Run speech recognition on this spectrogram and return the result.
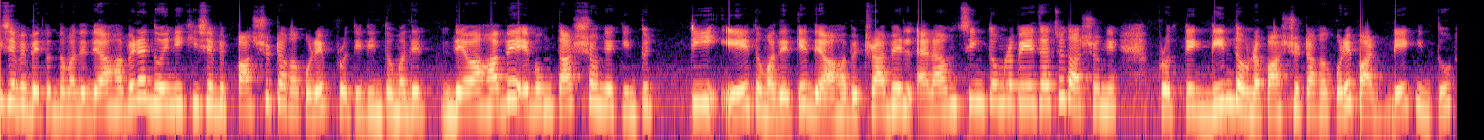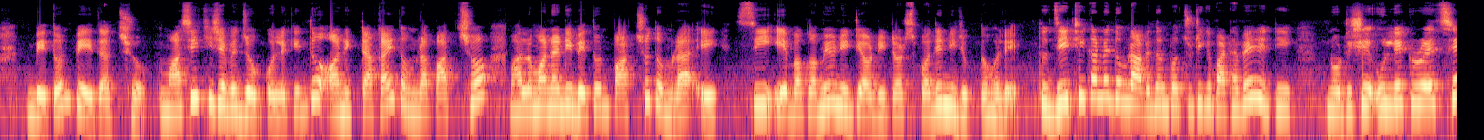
হিসেবে বেতন তোমাদের দেওয়া হবে না, দৈনিক হিসেবে পাঁচশো টাকা করে প্রতিদিন তোমাদের দেওয়া হবে এবং তার সঙ্গে কিন্তু টি এ তোমাদেরকে দেওয়া হবে। ট্রাভেল অ্যালাউন্সিং তোমরা পেয়ে যাচ্ছ, তার সঙ্গে প্রত্যেক দিন তোমরা পাঁচশো টাকা করে পার ডে কিন্তু বেতন পেয়ে যাচ্ছ। মাসিক হিসেবে যোগ করলে কিন্তু অনেক টাকাই তোমরা পাচ্ছ। ভালো মানারি বেতন পাচ্ছ তোমরা এই সি এ বা কমিউনিটি অডিটর্স পদে নিযুক্ত হলে। তো যে ঠিকানায় তোমরা আবেদনপত্রটিকে পাঠাবে, এটি নোটিশে উল্লেখ রয়েছে।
